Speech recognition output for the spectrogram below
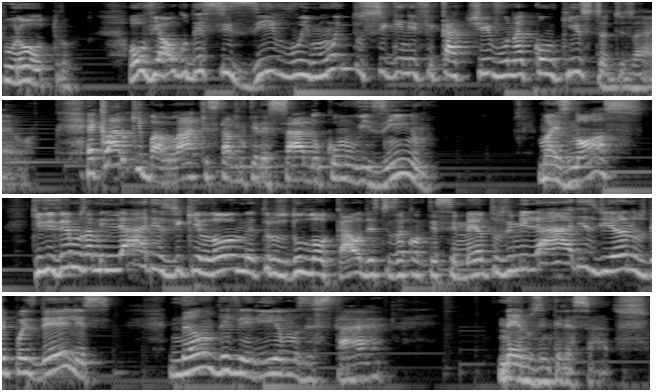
por outro. Houve algo decisivo e muito significativo na conquista de Israel. É claro que Balaque estava interessado como vizinho, mas nós, que vivemos a milhares de quilômetros do local destes acontecimentos e milhares de anos depois deles, não deveríamos estar menos interessados.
